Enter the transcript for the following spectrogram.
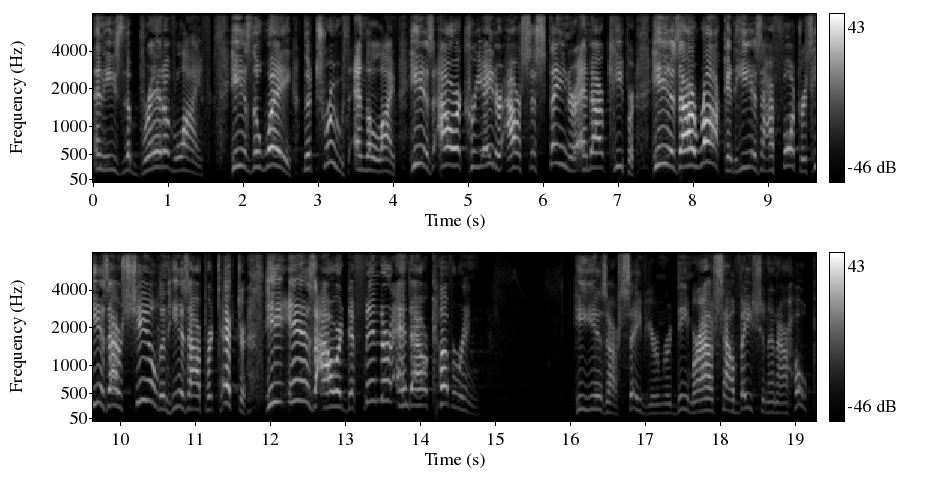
and He's the bread of life. He is the way, the truth, and the life. He is our creator, our sustainer, and our keeper. He is our rock, and He is our fortress. He is our shield, and He is our protector. He is our defender and our covering. He is our Savior and Redeemer, our salvation and our hope.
